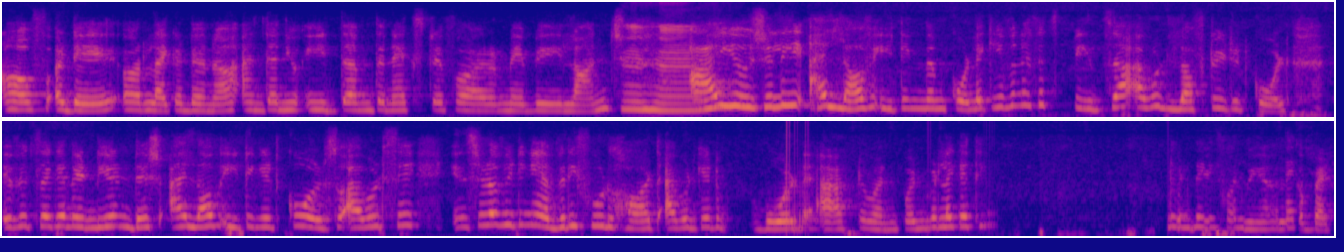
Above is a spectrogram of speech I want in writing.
of a day or like a dinner, and then you eat them the next day for maybe lunch, I Mm-hmm. usually I love eating them cold. Like even if it's pizza, I would love to eat it cold. If it's like an Indian dish, I love eating it cold. So I would say instead of eating every food hot, I would get bored after one point. But like I think for me uh, like a better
